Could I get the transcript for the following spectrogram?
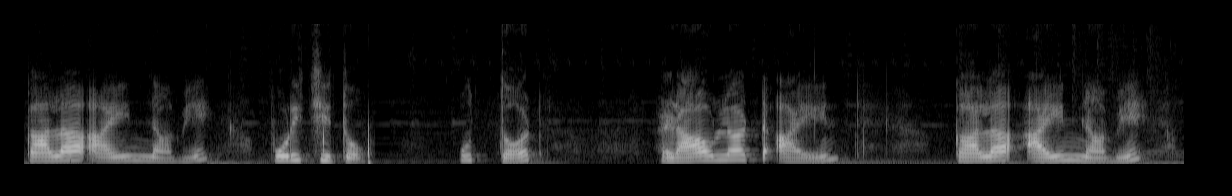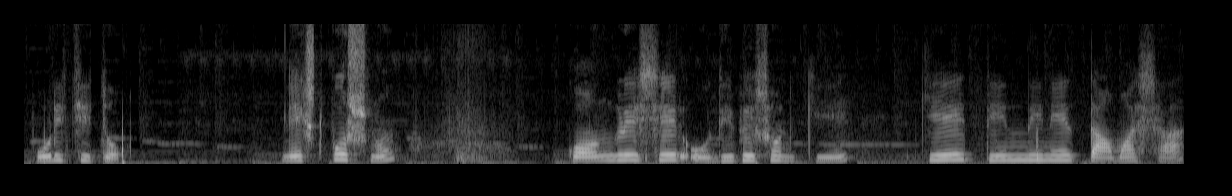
কালা আইন নামে পরিচিত? উত্তর, রাওলাট আইন কালা আইন নামে পরিচিত। নেক্সট প্রশ্ন, কংগ্রেসের অধিবেশনকে কে তিন দিনের তামাশা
